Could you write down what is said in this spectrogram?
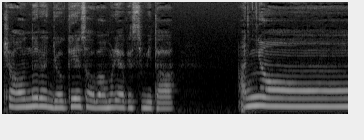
자, 오늘은 여기에서 마무리하겠습니다. 안녕.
